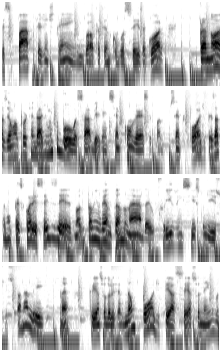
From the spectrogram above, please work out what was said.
esse papo que a gente tem, igual está tendo com vocês agora, para nós é uma oportunidade muito boa, sabe? A gente sempre conversa quando sempre pode, exatamente para esclarecer e dizer, nós não estamos inventando nada, eu friso e insisto nisso, isso está na lei, né? Criança ou adolescente não pode ter acesso a nenhuma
